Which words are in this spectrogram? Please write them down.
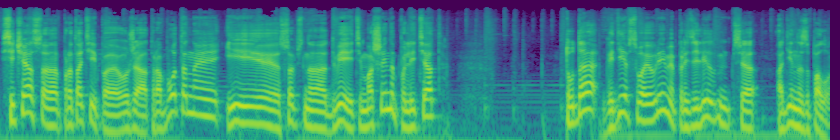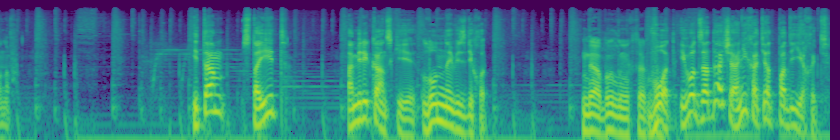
Сейчас э, прототипы уже отработаны, и, собственно, две эти машины полетят туда, где в свое время приземлился один из Аполлонов. И там стоит американский лунный вездеход. Да, был у них такой. Вот. И вот задача, они хотят подъехать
